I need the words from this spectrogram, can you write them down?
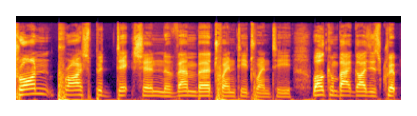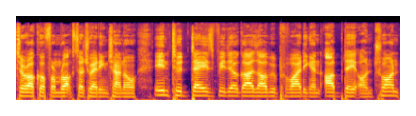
Tron price prediction November 2020. Welcome back guys, it's Crypto Rocko from Rockstar Trading Channel. In today's video guys, I'll be providing an update on Tron.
